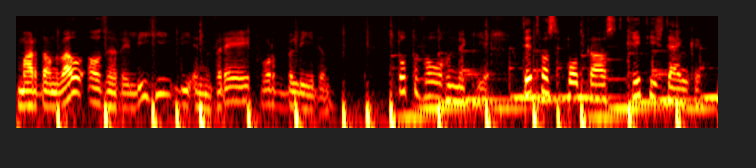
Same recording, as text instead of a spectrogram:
maar dan wel als een religie die in vrijheid wordt beleden. Tot de volgende keer. Dit was de podcast Kritisch Denken.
